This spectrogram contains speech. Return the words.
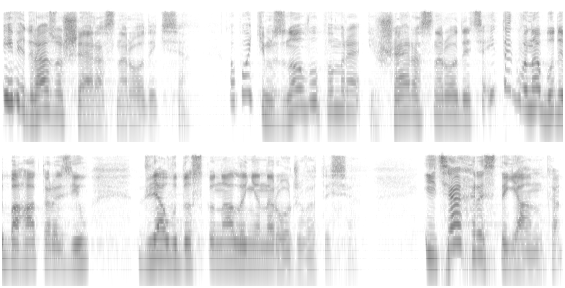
і відразу ще раз народиться, а потім знову помре і ще раз народиться. І так вона буде багато разів для вдосконалення народжуватися. І ця християнка,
